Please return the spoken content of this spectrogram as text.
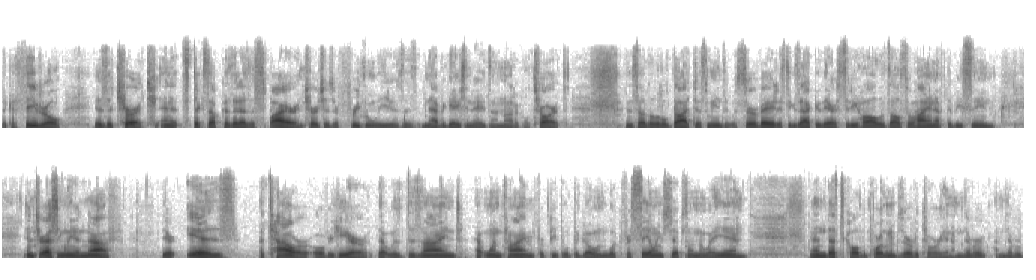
The cathedral is a church, and it sticks up because it has a spire, and churches are frequently used as navigation aids on nautical charts. And so the little dot just means it was surveyed. It's exactly there. City Hall is also high enough to be seen. Interestingly enough, there is a tower over here that was designed at one time for people to go and look for sailing ships on the way in. And that's called the Portland Observatory. And I'm never, I'm never,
